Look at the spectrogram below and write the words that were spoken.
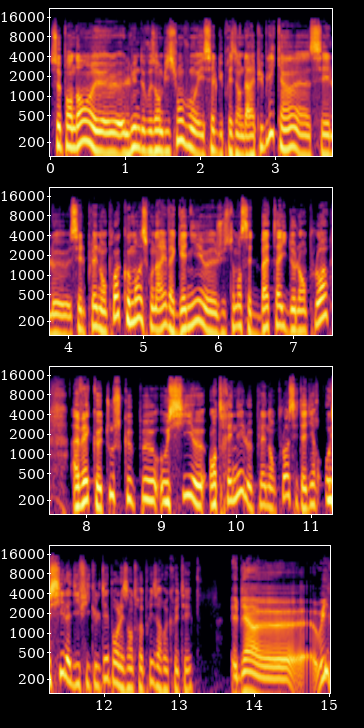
cependant, euh, l'une de vos ambitions et celle du président de la République, hein, c'est le, le plein emploi. Comment est-ce qu'on arrive à gagner euh, justement cette bataille de l'emploi avec tout ce que peut aussi entraîner le plein emploi, c'est-à-dire aussi la difficulté pour les entreprises à recruter? Eh bien, oui,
